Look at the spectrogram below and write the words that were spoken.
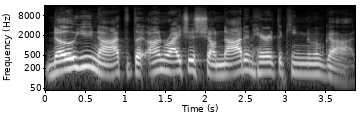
Know ye not that the unrighteous shall not inherit the kingdom of God?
